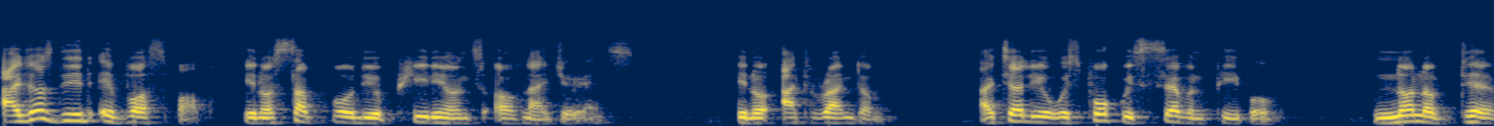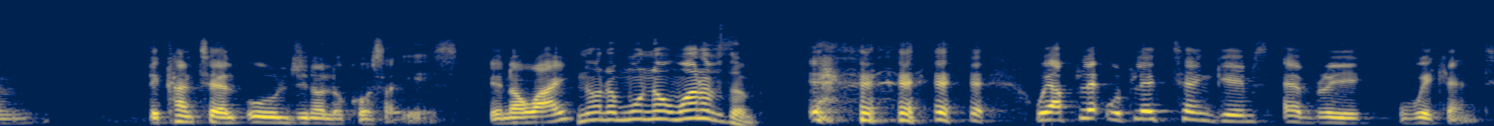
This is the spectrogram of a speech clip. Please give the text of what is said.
I just did a voice pop, you know, sample the opinions of Nigerians, you know, at random. I tell you, we spoke with seven people. None of them, they can't tell who Gino Lokosa is. You know why? Not, a, not one of them. we are play, we play 10 games every weekend.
